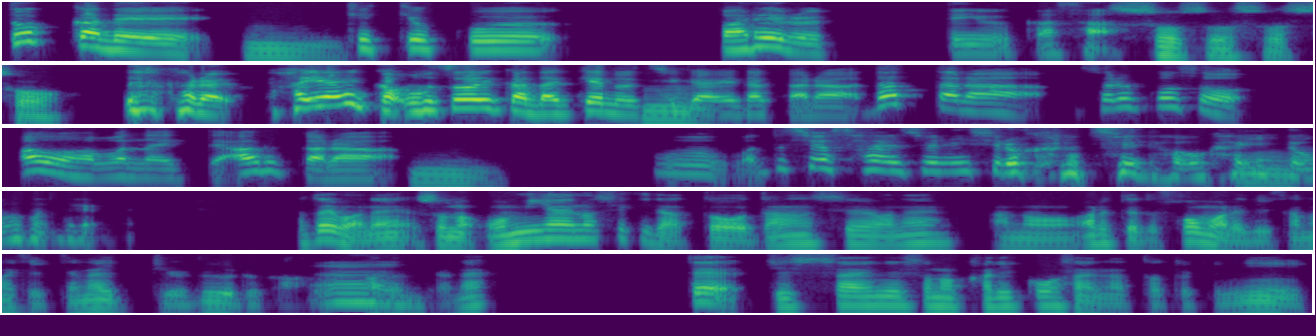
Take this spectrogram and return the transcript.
どっかでうん。結局バレるっていうかさ、そうそうそうそだから早いか遅いかだけの違いだから、だったらそれこそ合う合わないってあるから、う。うん。うん、私は最初に白黒ついた方がいいと思うんだよね。例えばね、そのお見合いの席だと男性はね、あの、ある程度フォーマルで行かなきゃいけないっていうルールがあるんだよね。で、実際にその仮交際になった時に、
